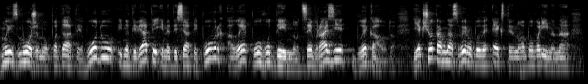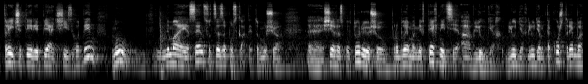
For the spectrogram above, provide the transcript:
ми зможемо подати воду і на 9, і на 10 поверх, але погодинно. Це в разі блекауту. Якщо там нас виробили екстрено або аварійно на 3, 4, 5, 6 годин, ну немає сенсу це запускати, тому що. Е, Ще раз повторюю, що проблема не в техніці, а в людях. В людях людям також треба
